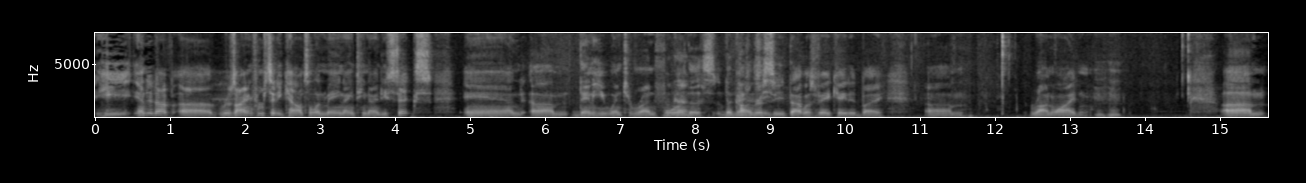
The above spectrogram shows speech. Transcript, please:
he ended up uh, resigning from city council in May 1996. And um, then he went to run for Okay. the, the Congress Congress seat. seat that was vacated by um, Ron Wyden. Um,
